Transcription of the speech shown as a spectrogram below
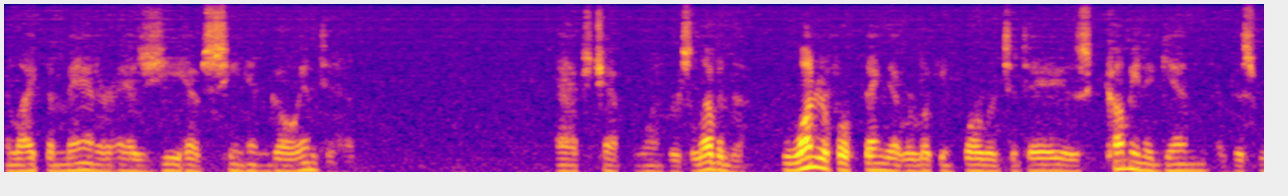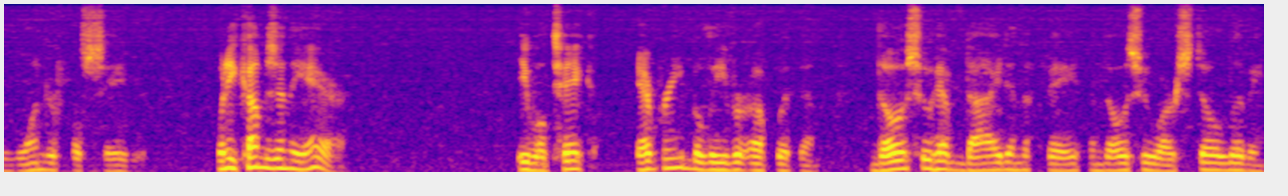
in like the manner as ye have seen him go into heaven. Acts chapter 1, verse 11. The wonderful thing that we're looking forward to today is coming again of this wonderful Savior. When he comes in the air, he will take every believer up with him, those who have died in the faith and those who are still living.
